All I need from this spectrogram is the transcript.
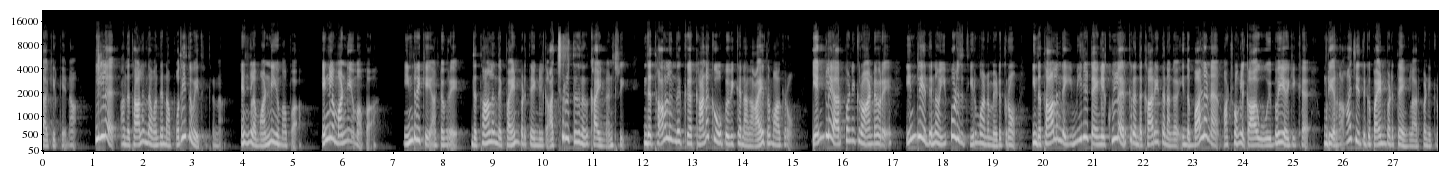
آکرنا تالند یہ منپ منپکی آٹور پین پڑے اچھے کائیں نن تالند کن کو آیتم آ رہا ارپنی کرنور ان پوزھ تیار تالند امیڈیٹ کو کاریہ نا بلنے میں اب راجیہ پین پڑے ارپنک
